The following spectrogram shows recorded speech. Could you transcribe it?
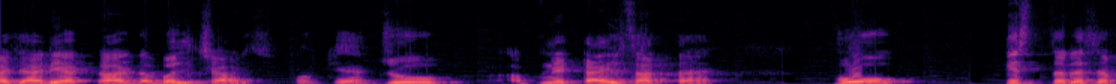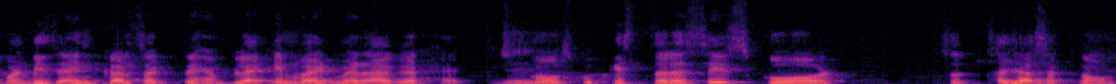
कजारिया का डबल चार्ज ओके जो अपने टाइल्स आता है वो किस तरह से अपन डिज़ाइन कर सकते हैं? ब्लैक एंड व्हाइट मेरा अगर है मैं उसको किस तरह से इसको सजा सकता हूँ?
